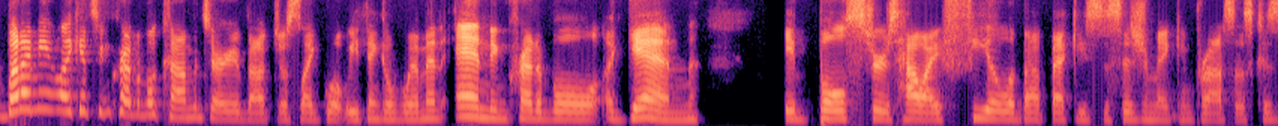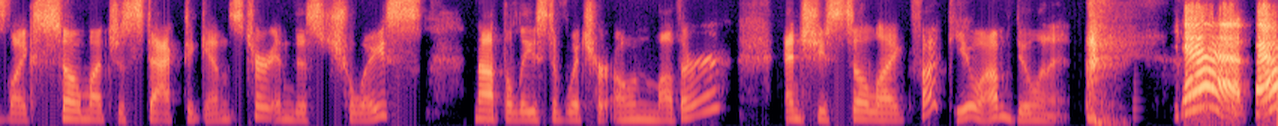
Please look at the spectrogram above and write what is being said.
but I mean, like it's incredible commentary about just like what we think of women and incredible again it bolsters how I feel about Becky's decision making process because like so much is stacked against her in this choice, not the least of which her own mother. And she's still like, fuck you, I'm doing it. yeah, power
